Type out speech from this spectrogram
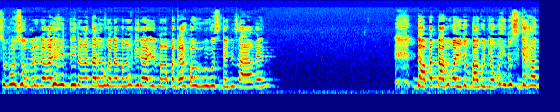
Sumusobra na kayo, hindi nakatarungan ng mga ginain, mga pagkapahuhusga niyo sa akin. Dapat bago kayo yung bago niyo ako hinusgahan.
